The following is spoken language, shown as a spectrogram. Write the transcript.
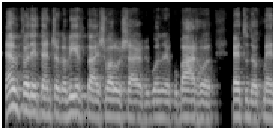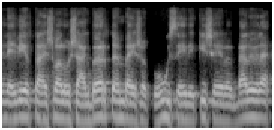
Nem feltétlenül csak a virtuális valóságokra gondolok, hogy bárhol be tudok menni egy virtuális valóság börtönbe, és akkor 20 évig kísérvök belőle,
